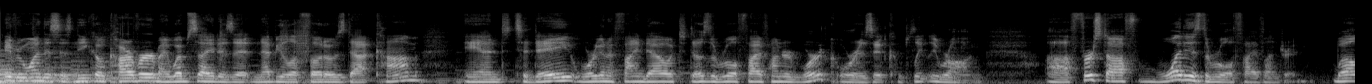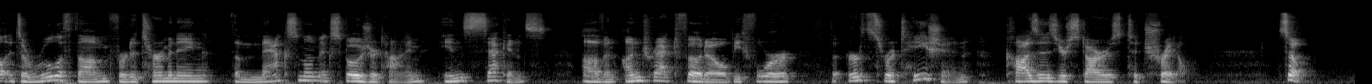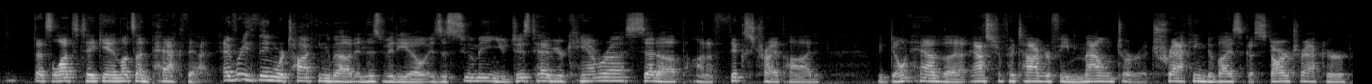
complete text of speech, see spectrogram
Hey everyone, this is Nico Carver. My website is at nebulaphotos.com. And today we're gonna find out, does the rule of 500 work or is it completely wrong? Uh, first off, what is the rule of 500? Well, it's a rule of thumb for determining the maximum exposure time in seconds of an untracked photo before the Earth's rotation causes your stars to trail. So that's a lot to take in. Let's unpack that. Everything we're talking about in this video is assuming you just have your camera set up on a fixed tripod. We don't have an astrophotography mount or a tracking device like a star tracker.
